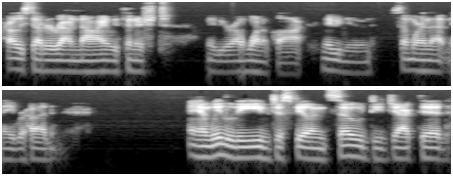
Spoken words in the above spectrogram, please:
probably started around nine. We finished maybe around one o'clock, maybe noon somewhere in that neighborhood. And we leave just feeling so dejected.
